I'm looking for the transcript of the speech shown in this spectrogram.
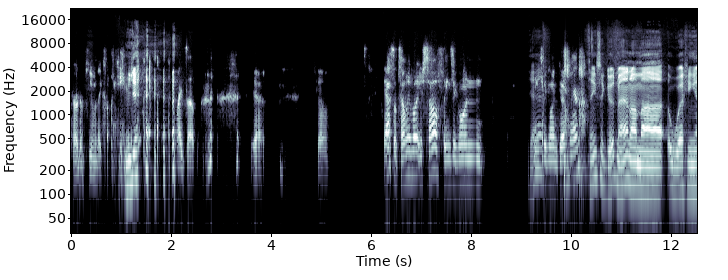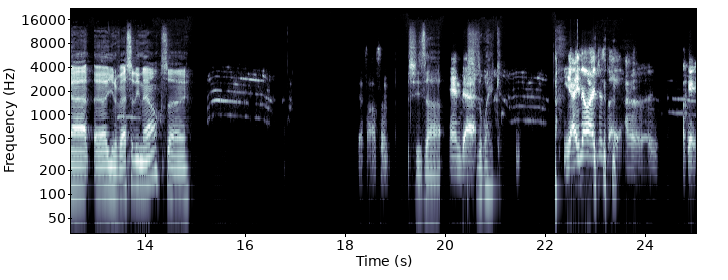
heard of human ecology Yeah. myself. yeah. So, yeah. So tell me about yourself. Things are going, yeah. things are going good, man. Things are good, man. I'm uh, working at a university now, so That's awesome. she's uh, And uh, she's awake. yeah, I know. I just, I, uh, okay.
